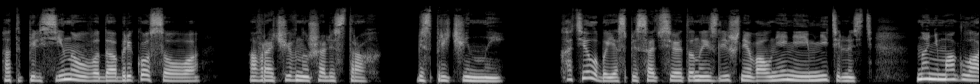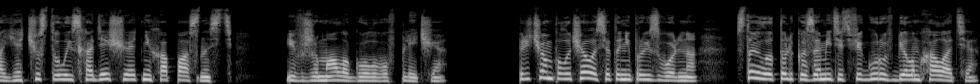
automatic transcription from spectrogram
от апельсинового до абрикосового, а врачи внушали страх. Беспричинный. Хотела бы я списать все это на излишнее волнение и мнительность, но не могла, я чувствовала исходящую от них опасность и вжимала голову в плечи. Причем получалось это непроизвольно. Стоило только заметить фигуру в белом халате.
